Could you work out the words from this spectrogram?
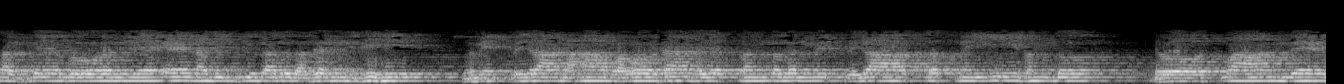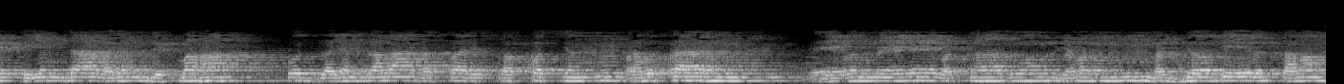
सर्गे गोर्येण विद्युतरुदभिर्निधिः सुमित्रिया नः पवोषधयत्सन्तन्मित्रियास्तस्मै सन्तु योऽस्मान् वेष्टियम् च वयम् विष्मः। उद्वयन्तमासत्परिस्वपश्यम् प्रमुत्तरम्। एवम् मे वक्तासूर्यमगम् मज्योतिरुत्तमम्।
